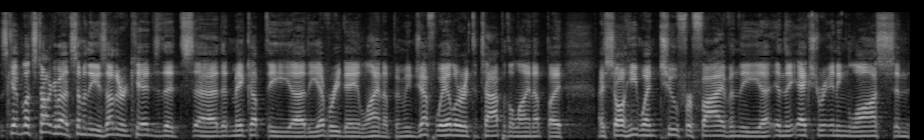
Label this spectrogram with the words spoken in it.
Skip, let's talk about some of these other kids that uh, that make up the uh, the everyday lineup. I mean, Jeff Whaler at the top of the lineup. I I saw he went two for five in the uh, in the extra inning loss, and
